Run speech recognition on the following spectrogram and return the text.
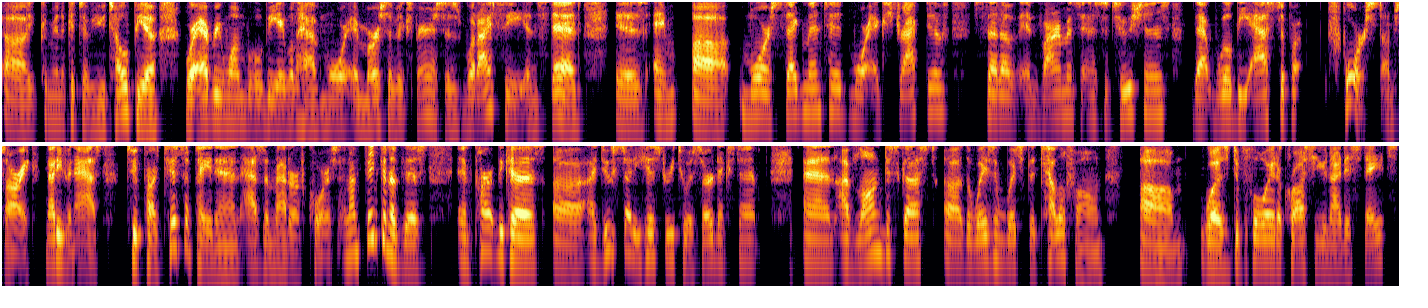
uh, communicative utopia where everyone will be able to have more immersive experiences. What I see instead is a uh, more segmented, more extractive set of environments and institutions that will be asked to forced, I'm sorry, not even asked, to participate in as a matter of course. And I'm thinking of this in part because uh, I do study history to a certain extent, and I've long discussed uh, the ways in which the telephone um, was deployed across the United States.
